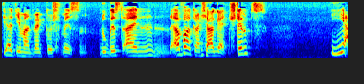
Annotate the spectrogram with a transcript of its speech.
Die hat jemand weggeschmissen. Du bist ein erfolgreicher Agent, stimmt's? Ja.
